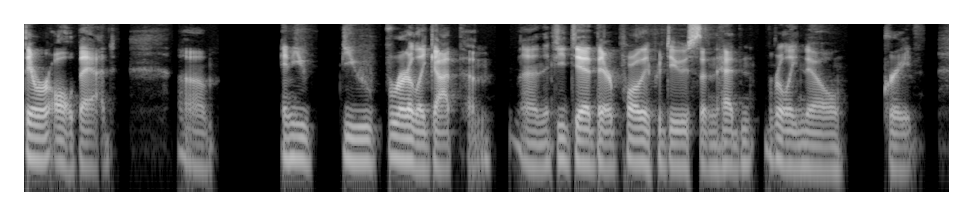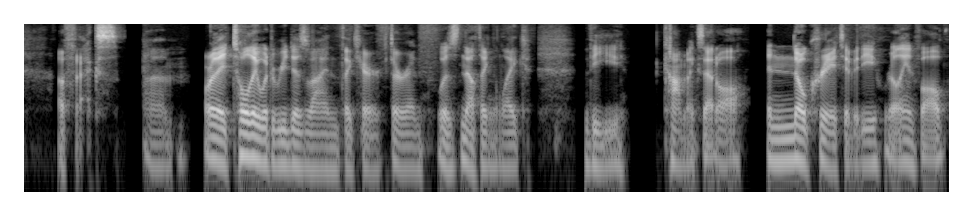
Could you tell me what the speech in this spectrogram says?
they were all bad. Um, and you you rarely got them. And if you did, they're poorly produced and had really no great effects um, or they totally would redesign the character and was nothing like the comics at all, and no creativity really involved.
